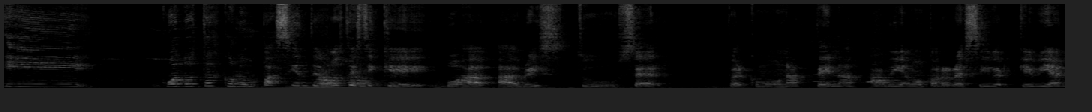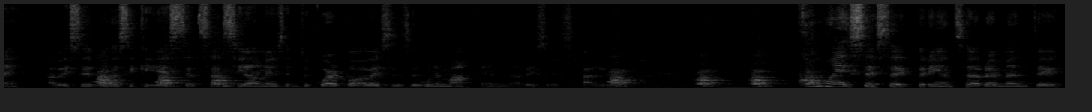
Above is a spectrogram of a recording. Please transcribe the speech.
Y cuando estás con un paciente, vos decís que vos abrís tu ser como una antena, digamos, para recibir que viene. A veces vos decís que es sensaciones en tu cuerpo, a veces es una imagen, a veces algo. ¿Cómo es esa experiencia realmente?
